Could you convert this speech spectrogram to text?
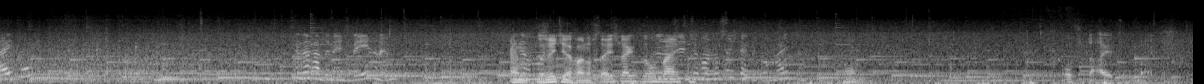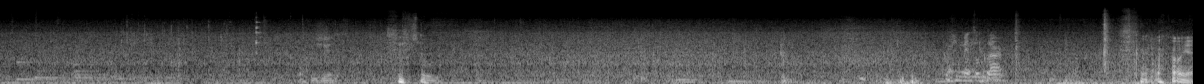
Te ontbijten. En dan gaat het ineens regenen. En dan zit je er gewoon nog steeds lekker te En dan zit je ontbijten. gewoon nog steeds lekker te ontbijten. Of sta je erbij. Of je zit. Stoel. Of je bent al klaar. Oh ja.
